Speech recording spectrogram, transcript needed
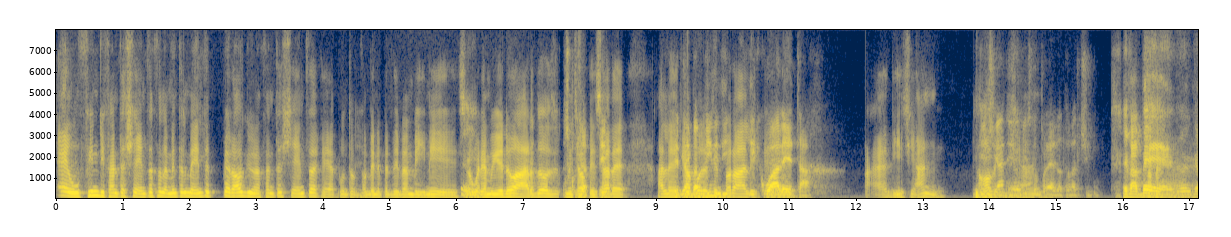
è un film di fantascienza fondamentalmente, però di una fantascienza che appunto va bene per dei bambini. Se lo guardiamo io e Edoardo, cominciamo Scusa, a pensare alle Per dei gabole bambini di, temporali. di quale che- età? Ah, 10 anni. Di No, 10 anni io ho 20 visto. Predator al cinema. E vabbè, Vabbè. eh,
